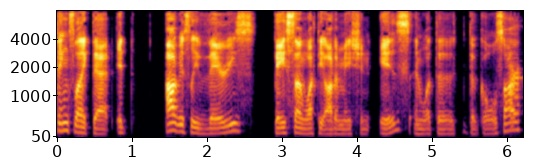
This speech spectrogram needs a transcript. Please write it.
things like that. It obviously varies based on what the automation is and what the, the goals are,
